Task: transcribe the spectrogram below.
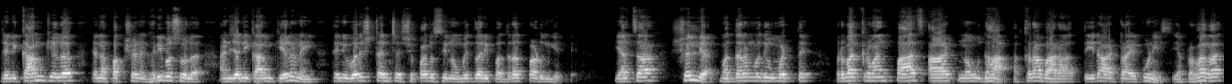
ज्यांनी काम केलं त्यांना पक्षाने घरी बसवलं आणि ज्यांनी काम केलं नाही त्यांनी वरिष्ठांच्या शिफारसीने उमेदवारी पदरात पाडून घेतली. याचा शल्य मतदारांमध्ये उमटते प्रभाग क्रमांक पाच आठ नऊ दहा अकरा बारा तेरा अठरा एकोणीस या प्रभागात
